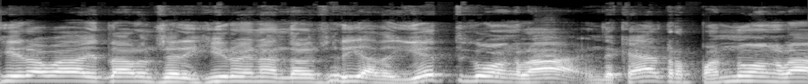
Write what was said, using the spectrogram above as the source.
ஹீரோவாக இருந்தாலும் சரி ஹீரோயினாக இருந்தாலும் சரி அதை ஏற்றுக்குவாங்களா இந்த கேரக்டர் பண்ணுவாங்களா?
